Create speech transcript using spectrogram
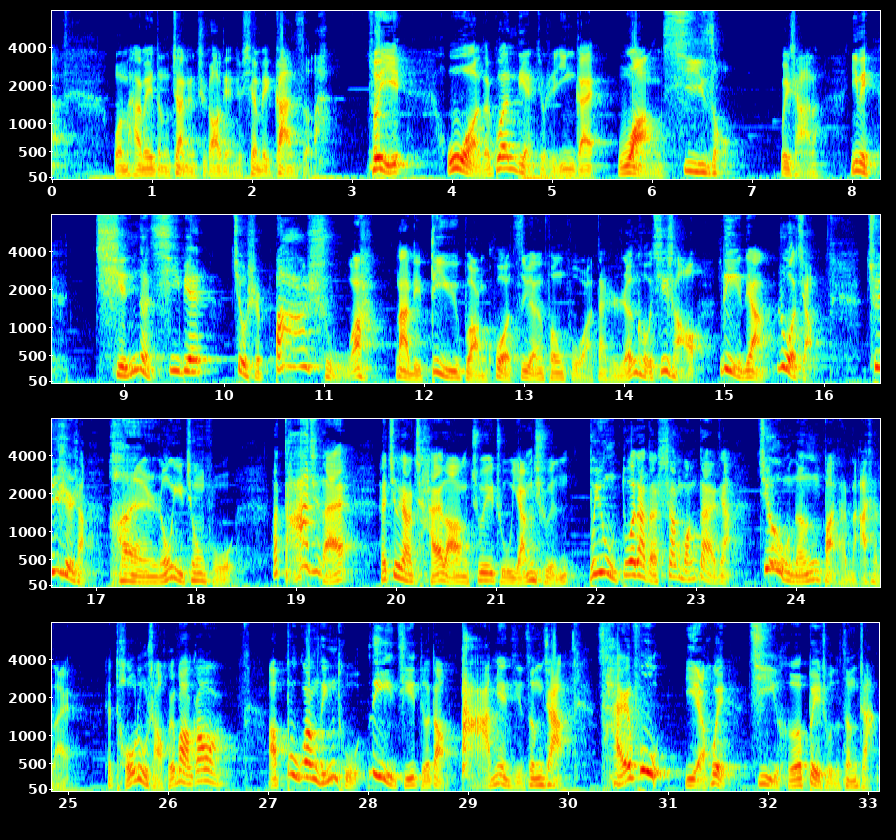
我们还没等占领制高点，就先被干死了。所以我的观点就是应该往西走。为啥呢？因为秦的西边就是巴蜀啊，那里地域广阔，资源丰富啊，但是人口稀少，力量弱小，军事上很容易征服。那打起来，就像豺狼追逐羊群，不用多大的伤亡代价就能把它拿下来。这投入少，回报高啊！啊，不光领土立即得到大面积增加，财富也会几何倍数的增长。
